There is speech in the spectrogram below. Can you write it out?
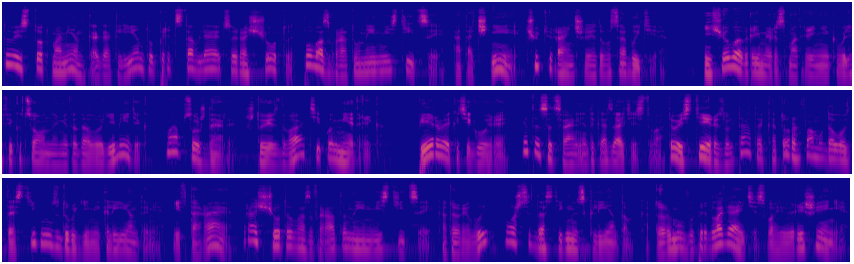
то есть тот момент, когда клиенту представляются расчеты по возврату на инвестиции, а точнее, чуть раньше этого события. Еще во время рассмотрения квалификационной методологии медик мы обсуждали, что есть два типа метрик. Первая категория – это социальные доказательства, то есть те результаты, которых вам удалось достигнуть с другими клиентами. И вторая – расчеты возврата на инвестиции, которые вы можете достигнуть с клиентом, которому вы предлагаете свое решение.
